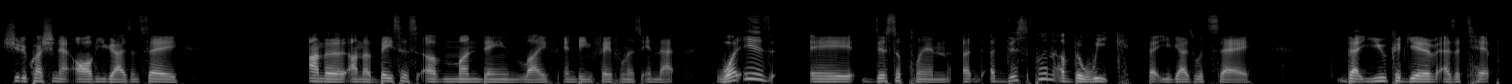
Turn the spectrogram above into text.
shoot a question at all of you guys and say, on the on the basis of mundane life and being faithfulness in that what is a discipline a, a discipline of the week that you guys would say that you could give as a tip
